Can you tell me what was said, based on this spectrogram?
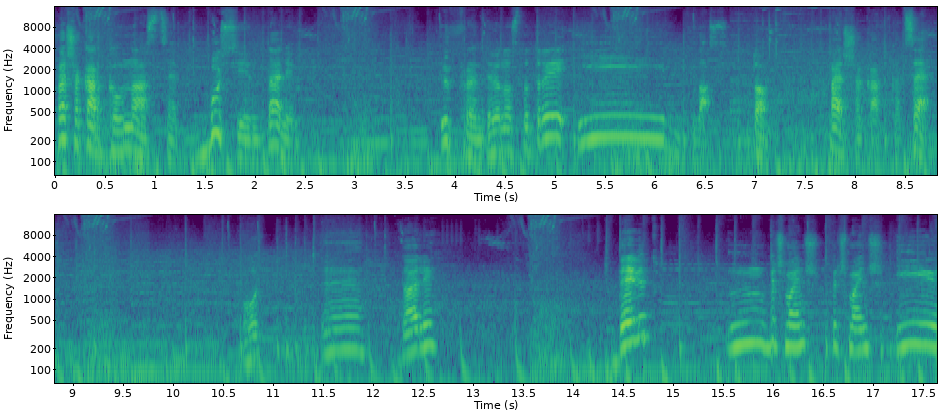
Перша картка у нас це Бусі. Далі. Юфрен 93 і. Блас. То. Перша картка це От. Е, далі. Девід. Більш-менш, більш-менш. І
